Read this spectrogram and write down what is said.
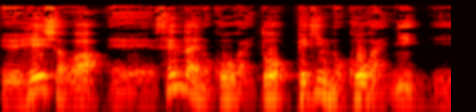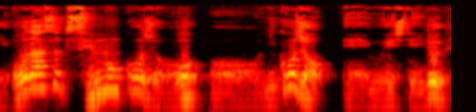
えー、弊社は、えー、仙台の郊外と北京の郊外に、オーダースーツ専門工場を2工場、えー、運営している、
